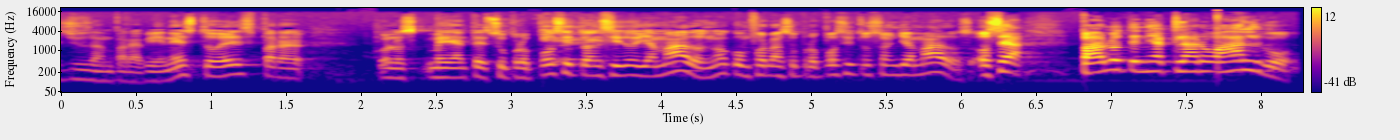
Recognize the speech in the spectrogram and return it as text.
ayudan para bien. Esto es para con los mediante su propósito han sido llamados, ¿no? Conforme a su propósito son llamados. O sea, Pablo tenía claro algo.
